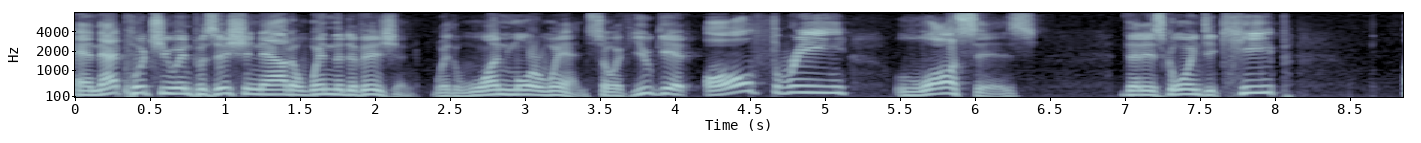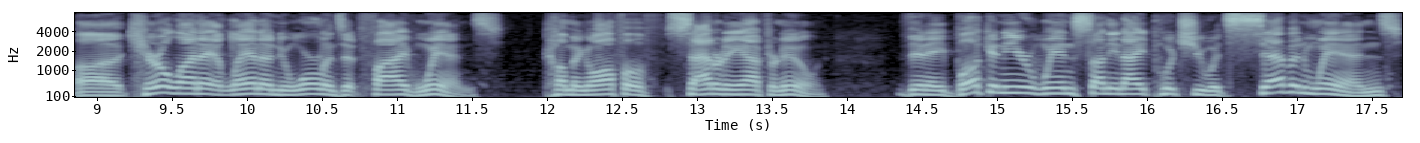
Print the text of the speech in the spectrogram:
and that puts you in position now to win the division with one more win. So if you get all three losses, that is going to keep uh, Carolina, Atlanta, New Orleans at five wins coming off of Saturday afternoon, then a Buccaneer win Sunday night puts you at seven wins.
